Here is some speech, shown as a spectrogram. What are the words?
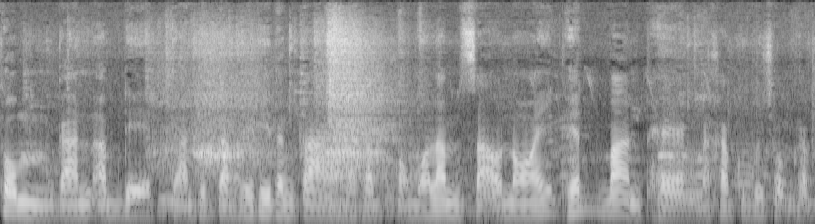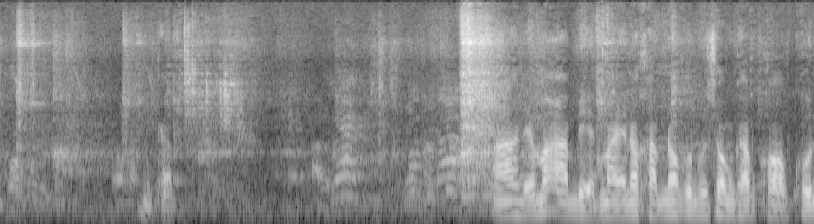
ชมการอัปเดตการติดตั้งเวทีต่างๆนะครับ ของหมอลำสาวน้อยเพชรบ้านแพงนะครับ คุณผู้ชมครับนี่ครับอ่าเดี๋ยวมาอัปเดตใหม่นะครับนอกคุณผู้ชมครับขอบคุณ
